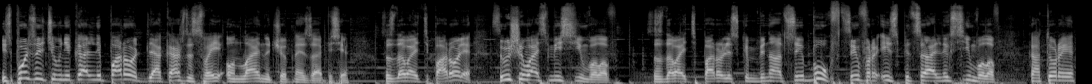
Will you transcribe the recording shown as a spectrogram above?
Используйте уникальный пароль для каждой своей онлайн-учетной записи. Создавайте пароли свыше 8 символов. Создавайте пароли с комбинацией букв, цифр и специальных символов, которые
